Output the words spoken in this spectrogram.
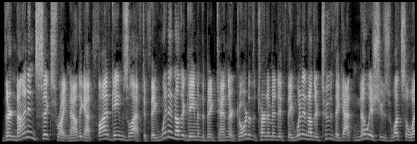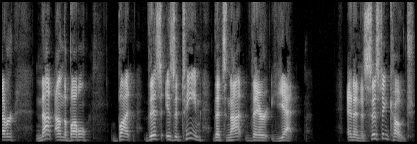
They're 9 and 6 right now. They got 5 games left. If they win another game in the Big 10, they're going to the tournament. If they win another 2, they got no issues whatsoever, not on the bubble. But this is a team that's not there yet. And an assistant coach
